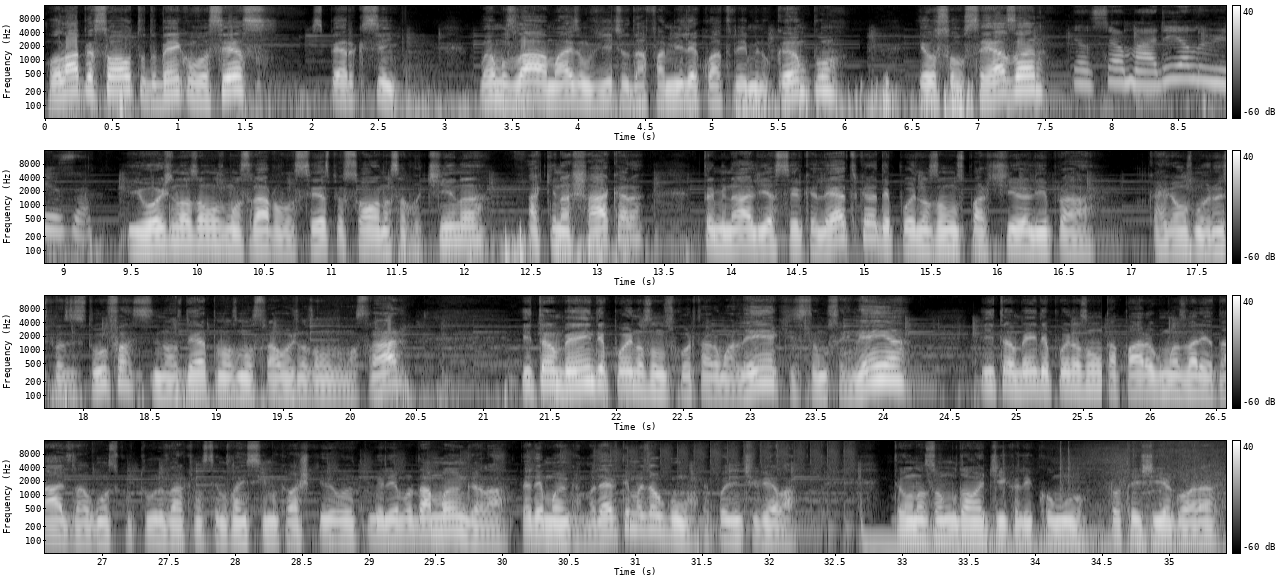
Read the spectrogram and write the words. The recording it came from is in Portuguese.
Olá pessoal, tudo bem com vocês? Espero que sim. Vamos lá a mais um vídeo da família 4M no campo. Eu sou o César. Eu sou a Maria Luísa. E hoje nós vamos mostrar para vocês, pessoal, a nossa rotina aqui na chácara. Terminar ali a cerca elétrica, depois nós vamos partir ali para carregar uns moirões para as estufas. Se nós der para nós mostrar hoje, nós vamos mostrar. E também depois nós vamos cortar uma lenha, que estamos sem lenha. E também depois nós vamos tapar algumas variedades, algumas culturas lá que nós temos lá em cima, que eu acho que eu me lembro da manga lá, pé de manga, mas deve ter mais alguma, depois a gente vê lá. Então nós vamos dar uma dica ali como proteger agora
